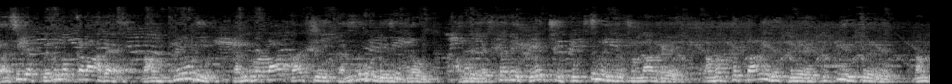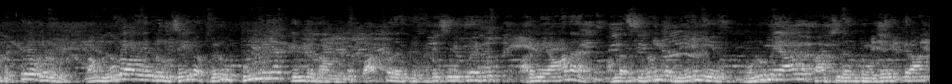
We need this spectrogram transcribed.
ரசிக பெருமக்களாக நாம் கூடி கண்கொள்ளா காட்சியை கண்டு கொண்டிருக்கிறோம். அந்த எத்தனை பேச்சு குத்தும் என்று சொன்னார்களே நமக்குத்தான் இதற்கு கிட்டி இருக்கிறது நம் பெற்றோர்களும் நம் ஊராதையர்களும் செய்த பெரும் புண்ணியம் என்று நாம் இதை பார்ப்பதற்கு கிடைத்திருக்கிறது. அருமையான அந்த சிறந்த மேனியன் முழுமையாக காட்சி தந்து கொண்டிருக்கிறான்.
